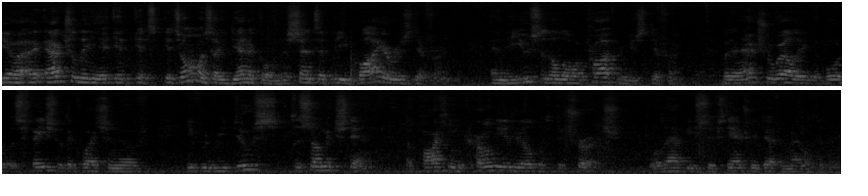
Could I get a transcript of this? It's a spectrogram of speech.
Yeah, actually, it, it- it's, it's almost identical in the sense that the buyer is different and the use of the lower property is different. But in actuality, the board was faced with the question of, if we reduce to some extent the parking currently available to the church, will that be substantially detrimental to the?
